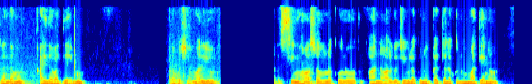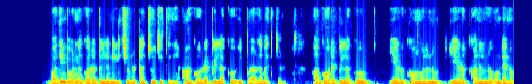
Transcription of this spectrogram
గ్రంథము ఐదవ అధ్యాయము వచ్చిన మరియు సింహాసనమునకును ఆ నాలుగు జీవులకును పెద్దలకును మధ్యను వధింపబడిన గొర్రె పిల్ల నిలిచి ఉండట చూచి తిని ఆ గొర్రె పిల్లకు ఇప్పుడు అర్థమైతే చూడు. ఆ గొర్రె పిల్లకు ఏడు కొమ్ములను ఏడు కనులను ఉండెను.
